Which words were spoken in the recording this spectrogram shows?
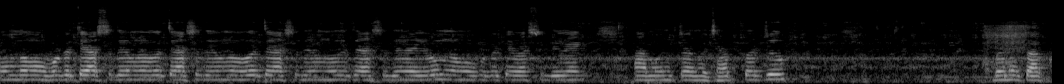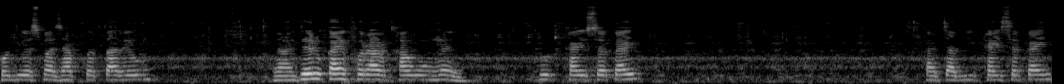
ઓમ નમો ભગવતે વાસુદેવ ભગવતે વાસુદેવ ભગવતે વાસુદેવ ભગવતે વાસુદેવાય ઓમ નમો ભગવતે વાસુદેવાય આ મંત્રનો જાપ કરજો. બને તો આખો દિવસમાં જાપ કરતા રહેવું. રાંધેલું કાંઈ ફરાળ ખાવું નહીં. ફ્રૂટ ખાઈ શકાય. કાચા બી ખાઈ શકાય.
